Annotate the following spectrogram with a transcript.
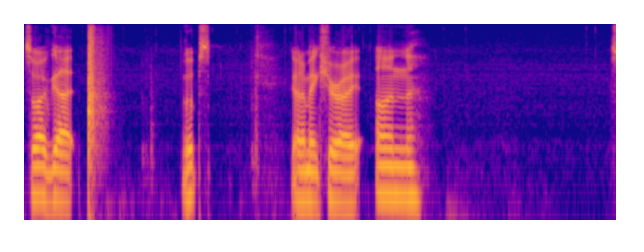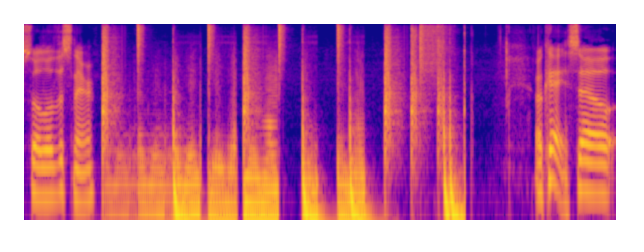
So I've got, whoops, got to make sure I un solo the snare. Okay, so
